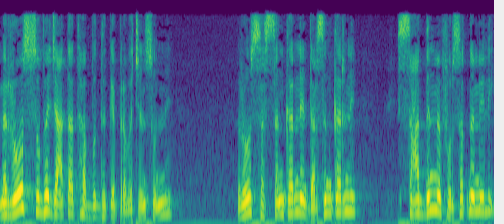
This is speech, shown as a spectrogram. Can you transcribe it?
मैं रोज सुबह जाता था बुद्ध के प्रवचन सुनने, रोज सत्संग करने, दर्शन करने, सात दिन में फुर्सत न मिली।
